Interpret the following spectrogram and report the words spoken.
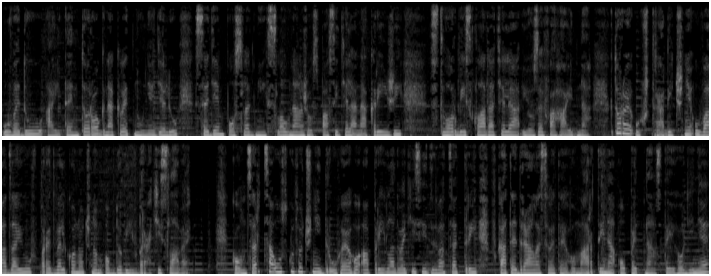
uvedú aj tento rok na kvetnú nedeľu sedem posledných slov nášho spasiteľa na kríži z tvorby skladateľa Jozefa Haydna, ktoré už tradične uvádzajú v predveľkonočnom období v Bratislave. Koncert sa uskutoční 2. apríla 2023 v katedrále svätého Martina o 15. hodine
